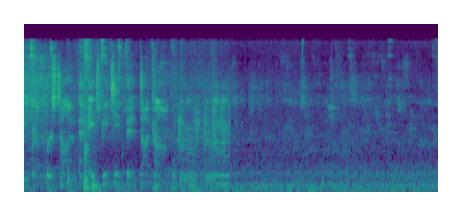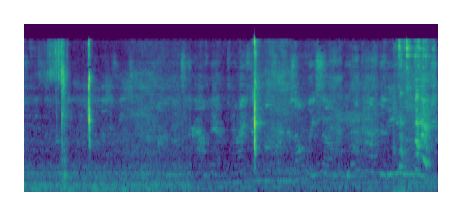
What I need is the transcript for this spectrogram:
For the first time at HBT 50.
